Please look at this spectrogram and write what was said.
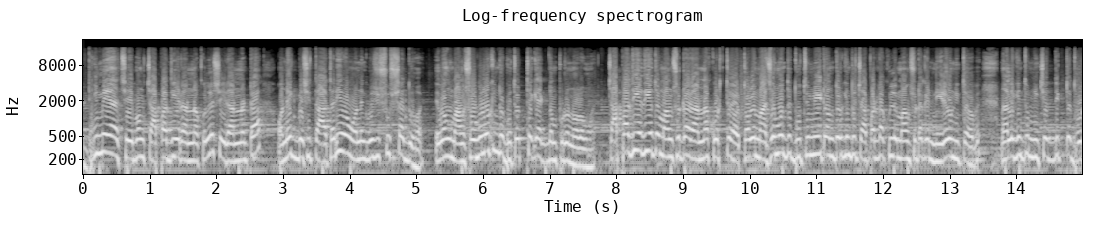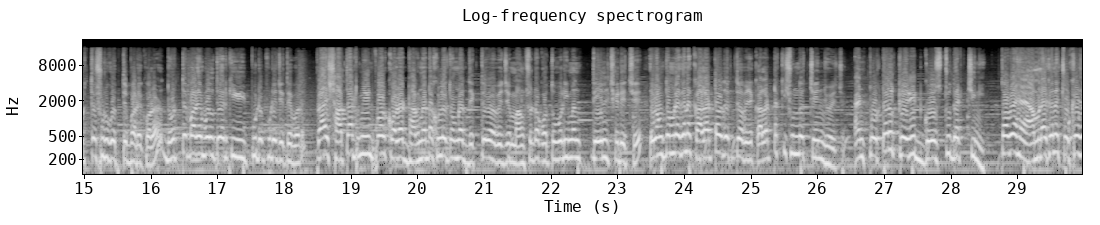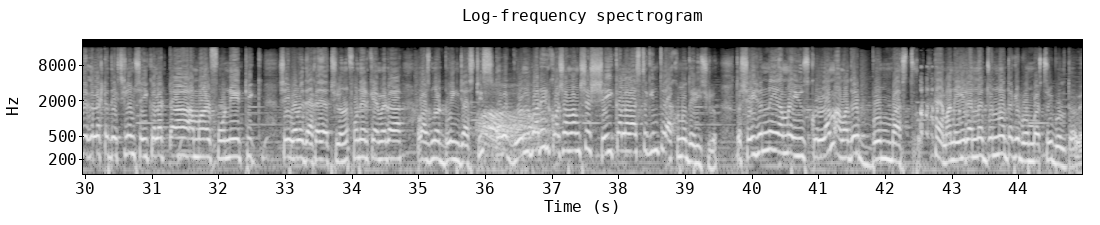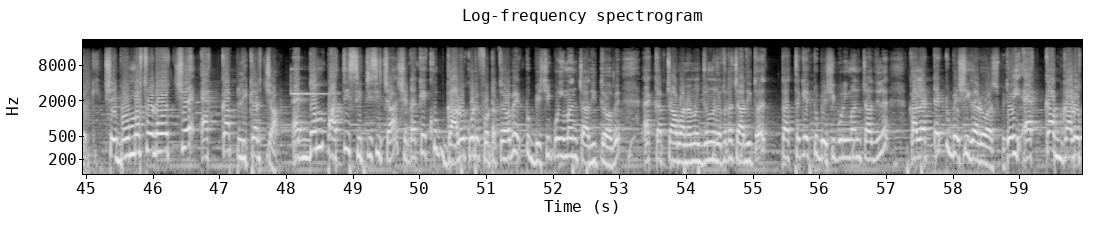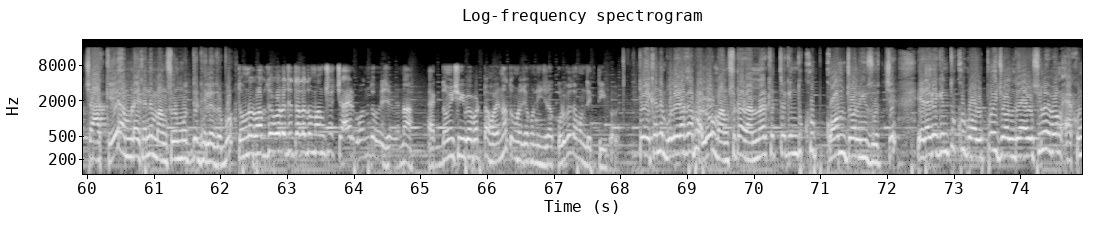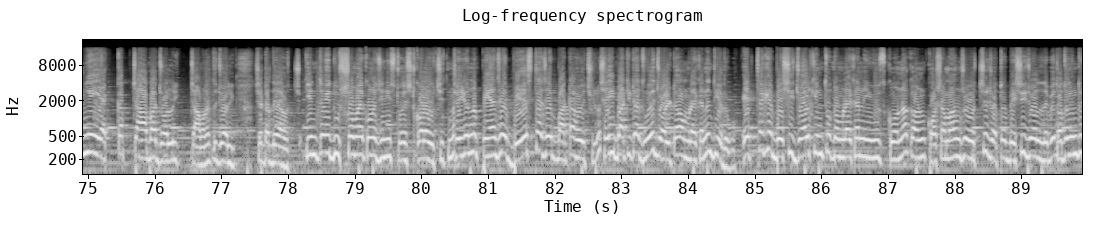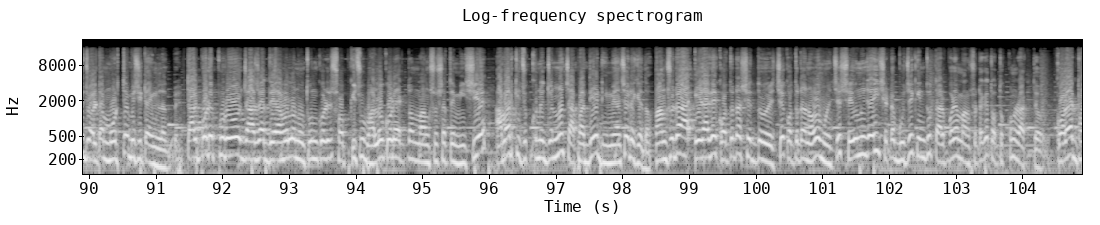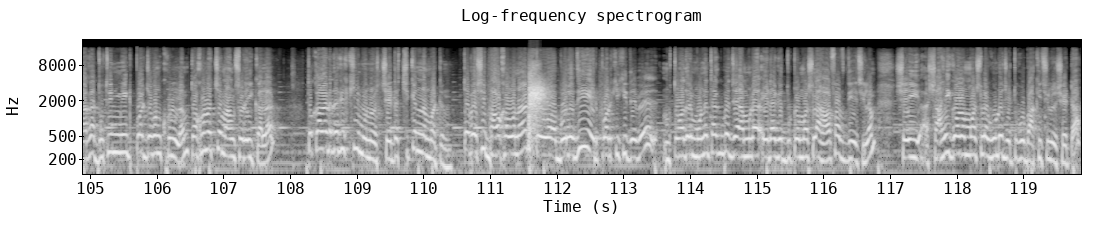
ঢিমে আছে এবং চাপা দিয়ে রান্না করলে সেই রান্নাটা অনেক বেশি তাড়াতাড়ি এবং অনেক বেশি সুস্বাদু হয় এবং মাংসগুলো কিন্তু ভেতর থেকে একদম পুরো নরম হয়। চাপা দিয়ে দিয়ে তো মাংসটা রান্না করতে হয় তবে মাঝে মধ্যে দু তিন মিনিট অন্তর কিন্তু চাপাটা খুলে মাংসটাকে নেড়েও নিতে হবে, নাহলে কিন্তু নিচের দিকটা ধরতে শুরু করতে পারে করার ধরতে পারে বলতে আর কি পুড়ে পুড়ে যেতে পারে। প্রায় সাত আট মিনিট পর করার ঢাকনাটা খুলে তোমরা দেখতে পাবে যে মাংসটা কত পরিমাণ তেল ছেড়েছে এবং তোমরা এখানে কালারটাও দেখতে পাবে যে কালারটা কি সুন্দর চেঞ্জ হয়েছে। And total credit goes to that chini. তবে হ্যাঁ আমরা এখানে চোখে যে কালারটা দেখছিলাম, সেই কালারটা আমার ফোনে ঠিক সেইভাবে দেখা যাচ্ছিল না। ফোনের camera was not doing justice তবে গোলবাড়ির কষা মাংসের সেই কালার আসতে কিন্তু এখনও দেরি ছিল। তো সেই জন্যই আমরা ইউজ করলাম আমাদের ব্রহ্মাস্ত্র। হ্যাঁ মানে এই রান্নার জন্য ওটাকে ব্রহ্মাস্ত্রই বলতে হবে আর কি। সেই ব্রহ্মাস্ত্রটা হচ্ছে এক কাপ লিকার চা। একদম পাতি সিটিসি চা, সেটাকে খুব গাঢ় করে ফোটাতে হবে, একটু বেশি পরিমাণ চা দিতে হবে। এক কাপ চা বানানোর জন্য যতটা চা দিতে হয়, তার থেকে একটু বেশি পরিমাণ চা দিলে কালারটা একটু বেশি গাঢ় আসবে। তো এই এক কাপ গাঢ় চাকে আমরা এখানে মাংসের মধ্যে ঢেলে দেবো। তোমরা ভাবতে পারো যে তাহলে তো মাংসের চায়ের গন্ধ হয়ে যাবে। না একদমই সেই ব্যাপারটা হয় না। তোমরা যখন নিজেরা করবে তখন দেখতেই পাবে। তো এখানে বলে রাখা ভালো মাংসটা রান্নার ক্ষেত্রে কিন্তু খুব কম জল ইউজ হচ্ছে। এর আগে কিন্তু খুব অল্পই জল দেওয়া হয়েছিল এবং এখনই এই এক কাপ চা বা জল চা মানে তো জলই সেটা দেওয়া হচ্ছে। কিন্তু এই দুঃসময় কোনো জিনিস ওয়েস্ট করা উচিত না। সেই জন্য পেঁয়াজের বেরেস্তা যে বাটা হয়েছিল সেই বাটিটা ধুয়ে জলটাও আমরা এখানে দিয়ে দেবো। এর থেকে বেশি জল কিন্তু তোমরা এখানে ইউজ করো না কারণ কষা মাংস হচ্ছে যত বেশি জল দেবে, তত কিন্তু জলটা মরতে বেশি টাইম লাগবে। তারপরে পুরো যা যা দেওয়া হলো নতুন করে সবকিছু ভালো করে একদম মাংসর সাথে মিশিয়ে আবার কিছুক্ষণের জন্য চাপা দিয়ে ঢিমে আছে রেখে দাও। মাংসটা এর আগে কতটা সেদ্ধ হয়েছে, কতটা নরম হয়েছে, সেই অনুযায়ী সেটা বুঝে কিন্তু তারপরে মাংসটাকে ততক্ষণ রাখতে হবে। কড়ার ঢাকা দু তিন মিনিট পর যখন খুললাম, তখন হচ্ছে মাংসের এই কালার তো কালারটা দেখে কি মনে হচ্ছে? এটা চিকেন না মাটন তো বেশি ভাও খাব না, তো বলে দিই, এরপর কি কি দেবে? তোমাদের মনে থাকবে যে আমরা এর আগে দুটো মশলা হাফ হাফ দিয়েছিলাম, সেই শাহি গরম মশলা গুঁড়ো যেটুকু বাকি ছিল সেটা,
